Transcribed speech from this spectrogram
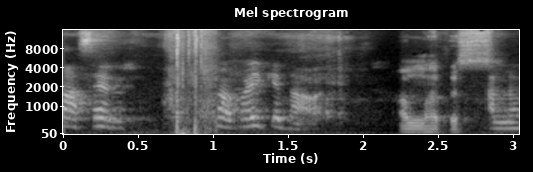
মাছের সবাইকে দাও আল্লাহ হাফেজ। আল্লাহ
